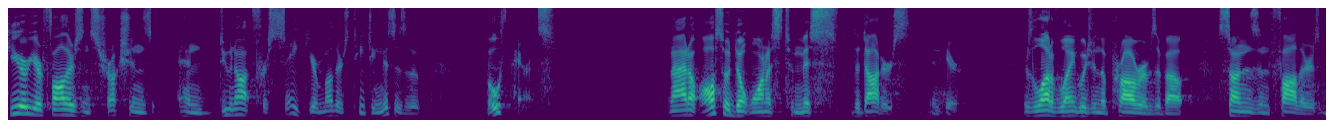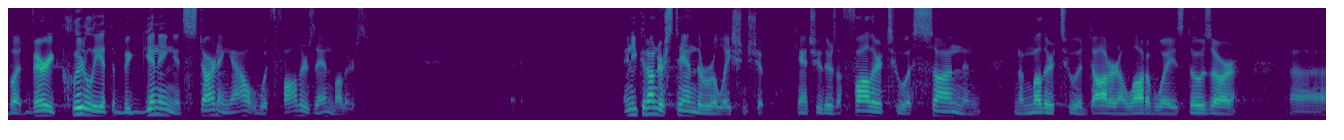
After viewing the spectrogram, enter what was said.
Hear your father's instructions and do not forsake your mother's teaching. This is a, both parents. And I also don't want us to miss the daughters in here. There's a lot of language in the Proverbs about sons and fathers, but very clearly at the beginning, it's starting out with fathers and mothers. And you can understand the relationship, can't you? There's a father to a son and, and a mother to a daughter. In a lot of ways, those are uh,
